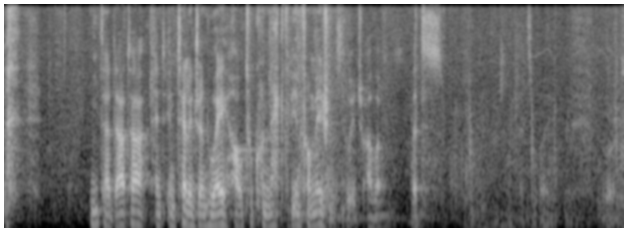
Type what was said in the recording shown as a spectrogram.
metadata and intelligent way how to connect the information to each other. That's, that's the way it works.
